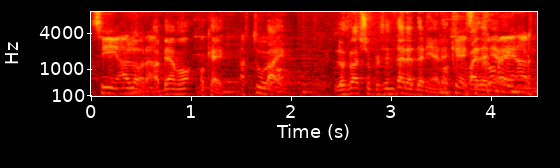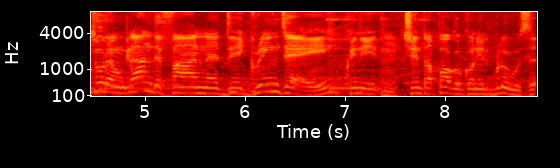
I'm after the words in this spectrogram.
Sì, allora. Abbiamo. Ok. Arturo? Vai. Lo faccio presentare a Daniele. Ok, Vai, siccome Daniele. Arturo è un grande fan dei Green Day, quindi Mm. c'entra poco con il blues,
